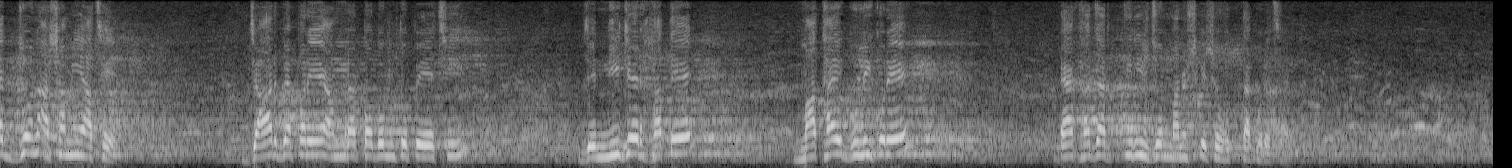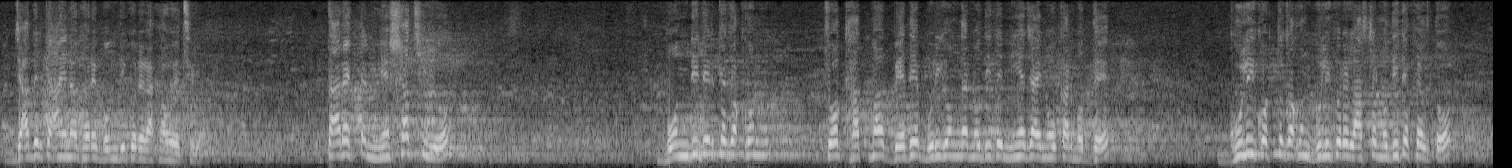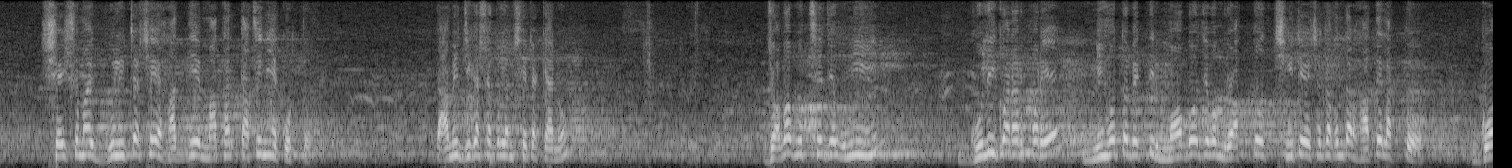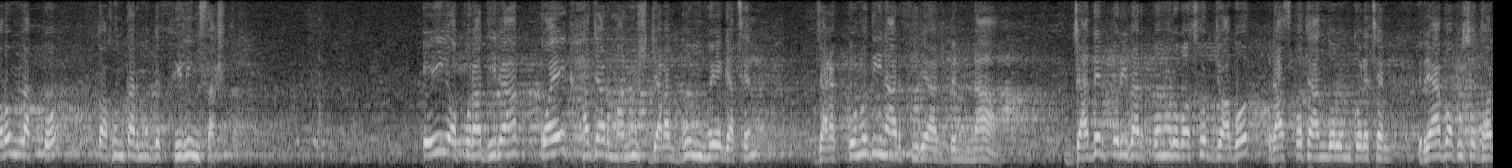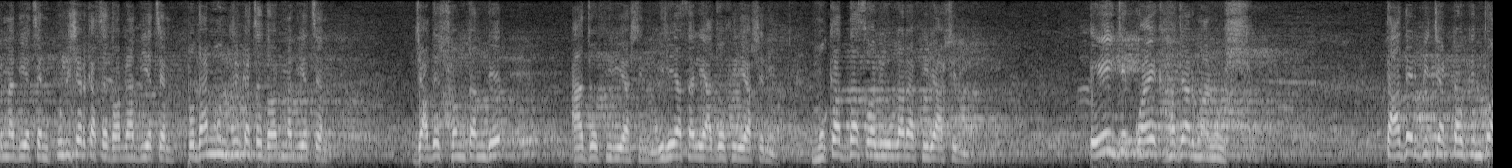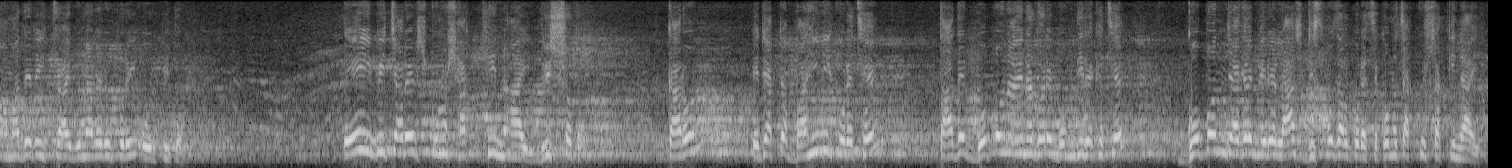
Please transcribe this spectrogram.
একজন আসামি আছে, যার ব্যাপারে আমরা তদন্ত পেয়েছি যে নিজের হাতে মাথায় গুলি করে এক হাজার তিরিশ জন মানুষকে সে হত্যা করেছে, যাদেরকে আয়না ঘরে বন্দি করে রাখা হয়েছিল। তার একটা নেশা ছিল, বন্দীদেরকে যখন চোখ হাত মা বেঁধে বুড়িগঙ্গা নদীতে নিয়ে যায় নৌকার মধ্যে, গুলি করতো, যখন গুলি করে লাশটা নদীতে ফেলতো সেই সময় গুলিটা সে হাত দিয়ে মাথার কাছে নিয়ে করতো। তা আমি জিজ্ঞাসা করলাম, সেটা কেন? জবাব হচ্ছে যে উনি গুলি করার পরে নিহত ব্যক্তির মগজ এবং রক্ত ছিটে এসে যখন তার হাতে লাগতো, গরম লাগতো, তখন তার মধ্যে ফিলিংস আসতো। এই অপরাধীরা কয়েক হাজার মানুষ যারা গুম হয়ে গেছেন, যারা কোনোদিন আর ফিরে আসবেন না। যাদের পরিবার পনেরো বছর যাবৎ রাজপথে আন্দোলন করেছেন, র্যাব অফিসে ধর্ণা দিয়েছেন, পুলিশের কাছে ধর্ণা দিয়েছেন, প্রধানমন্ত্রীর কাছে ধর্ণা দিয়েছেন, যাদের সন্তানদের আজও ফিরে আসেনি, ইলিয়াস আলী আজও ফিরে আসেনি, মুকাদ্দাস অলিউল্লাহরা ফিরে আসেনি। এই যে কয়েক হাজার মানুষ, তাদের বিচারটাও কিন্তু আমাদের এই ট্রাইব্যুনালের উপরেই অর্পিত। এই বিচারের কোনো সাক্ষী নাই দৃশ্যত। কারণ এটা একটা বাহিনী করেছে তাদের গোপন আয়না করে বন্দি রেখেছে। গোপন জায়গায় মেরে লাশ ডিসপোজাল করেছে। কোনো চাক্ষুষ সাক্ষী নাই।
